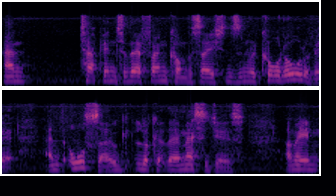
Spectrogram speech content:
and tap into their phone conversations and record all of it, and also look at their messages. I mean.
